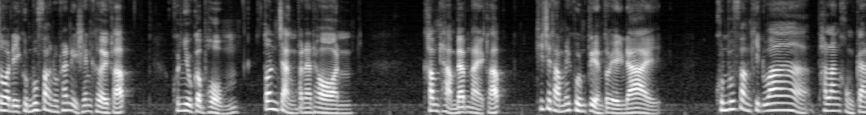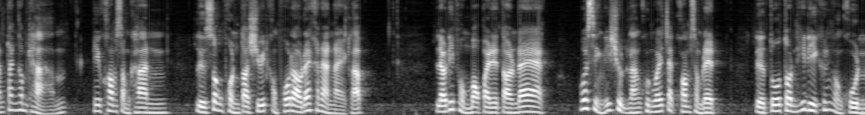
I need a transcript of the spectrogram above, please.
สวัสดีคุณผู้ฟังทุกท่านอีกเช่นเคยครับ คุณอยู่กับผม ต้นจังปนทรคำถามแบบไหนครับ ที่จะทำให้คุณเปลี่ยนตัวเองได้ คุณผู้ฟังคิดว่าพลังของการตั้งคำถาม มีความสำคัญ หรือส่งผลต่อชีวิตของพวกเราได้ขนาดไหนครับ แล้วที่ผมบอกไปในตอนแรก ว่าสิ่งที่ฉุดรั้งคุณไว้จากความสำเร็จ หรือตัวตนที่ดีขึ้นของคุณ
